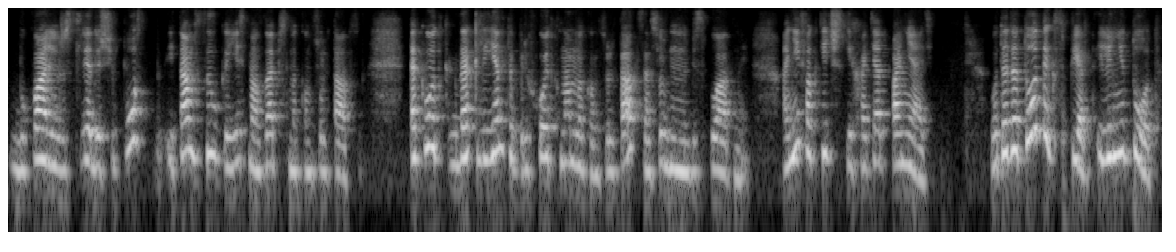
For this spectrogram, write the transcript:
буквально же следующий пост, и там ссылка есть на запись на консультацию. Так вот, когда клиенты приходят к нам на консультации, особенно бесплатные, они фактически хотят понять, вот это тот эксперт или не тот,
